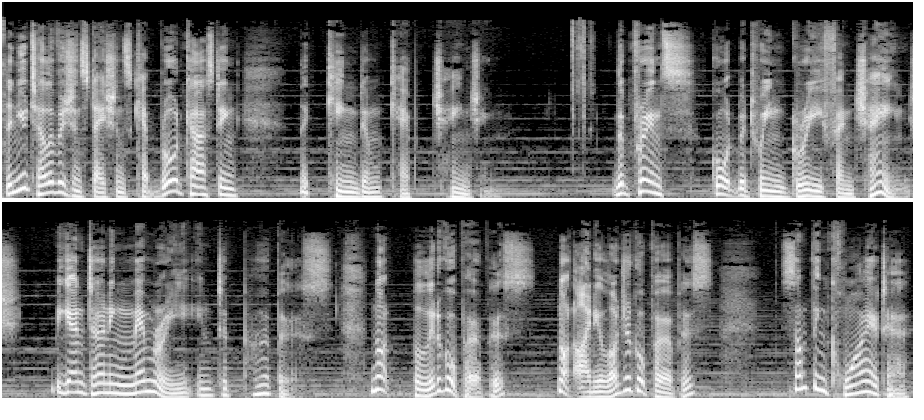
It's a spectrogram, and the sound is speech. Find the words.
The new television stations kept broadcasting, the kingdom kept changing. The prince, caught between grief and change, began turning memory into purpose. Not political purpose, not ideological purpose, something quieter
